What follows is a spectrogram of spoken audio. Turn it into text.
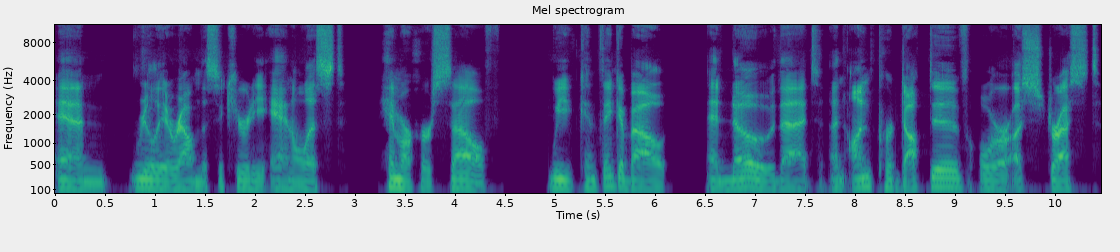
and really around the security analyst, him or herself, we can think about and know that an unproductive or a stressed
